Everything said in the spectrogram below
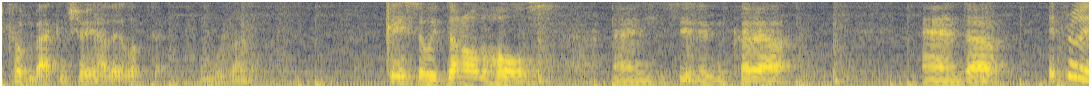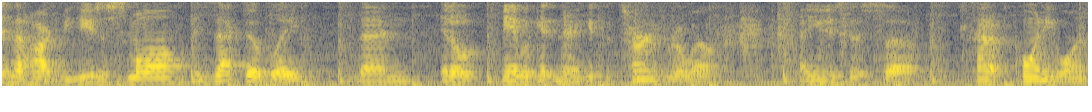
come back and show you how they looked at when we're done. Okay, so we've done all the holes and you can see they've been cut out. And uh, it really isn't that hard. If you use a small X-Acto blade, then it'll be able to get in there and get the turns real well. I use this uh, kind of pointy one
